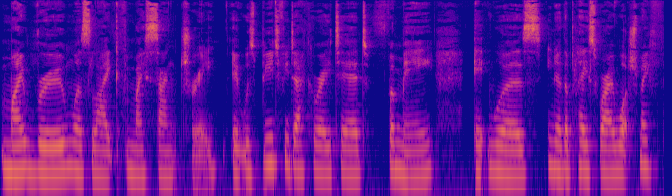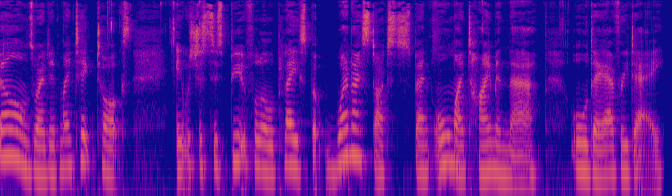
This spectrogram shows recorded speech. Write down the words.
my room was like my sanctuary. It was beautifully decorated for me. It was, you know, the place where I watched my films, where I did my TikToks. It was just this beautiful little place. But when I started to spend all my time in there, all day, every day,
